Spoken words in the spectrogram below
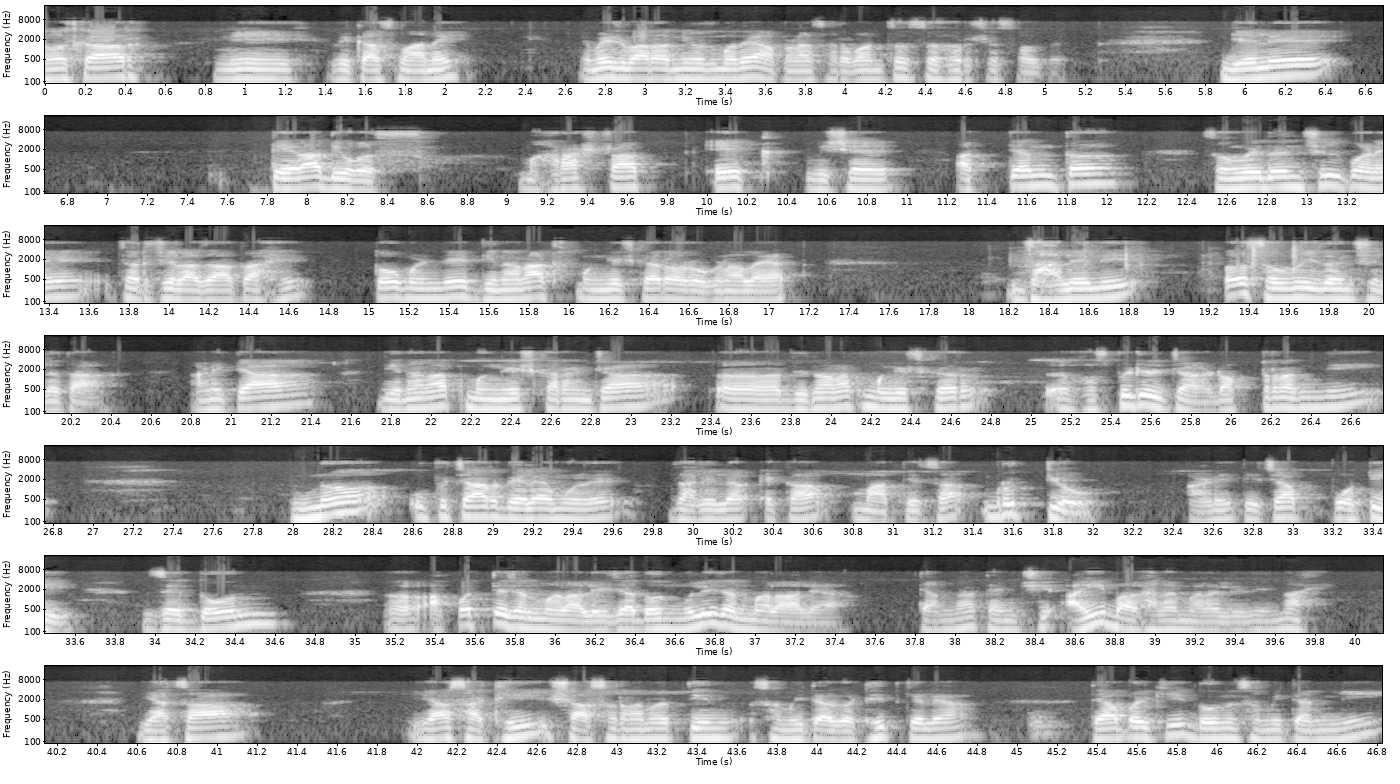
नमस्कार मी Vikas Mane. M H बारा न्यूजमध्ये आपणा सर्वांचं सहर्ष स्वागत. गेले तेरा दिवस महाराष्ट्रात एक विषय अत्यंत संवेदनशीलपणे चर्चेला जात आहे. तो म्हणजे दीनानाथ मंगेशकर रुग्णालयात झालेली असंवेदनशीलता आणि त्या दीनानाथ मंगेशकरांच्या दीनानाथ मंगेशकर हॉस्पिटलच्या डॉक्टरांनी न उपचार दिल्यामुळे झालेला एका मातेचा मृत्यू. आणि तिच्या पोटी जे दोन अपत्य जन्माला आली ज्या दोन मुली जन्माला आल्या त्यांना त्यांची आई बघायला मिळालेली नाही. याचा यासाठी शासनानं तीन समित्या गठीत केल्या. त्यापैकी दोन समित्यांनी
